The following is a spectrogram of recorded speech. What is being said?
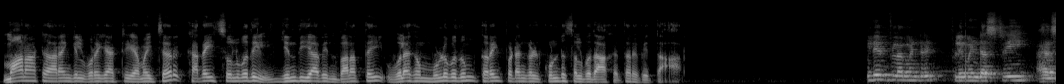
மாநாட்டு அரங்கில் உரையாற்றிய அமைச்சர் கதை சொல்வதில் இந்தியாவின் பலத்தை உலகம் முழுவதும் திரைப்படங்கள் கொண்டு செல்வதாக தெரிவித்தார். Indian film, film industry has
